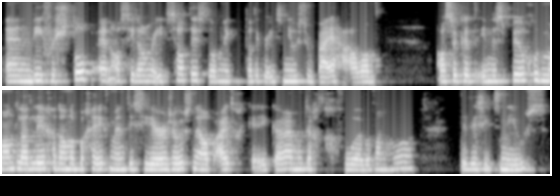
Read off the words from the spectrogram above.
En die verstop. En als hij dan weer iets zat is, dan ik, dat ik weer iets nieuws erbij haal. Want als ik het in de speelgoedmand laat liggen, dan op een gegeven moment is hij er zo snel op uitgekeken. Hij moet echt het gevoel hebben van, oh, dit is iets nieuws.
